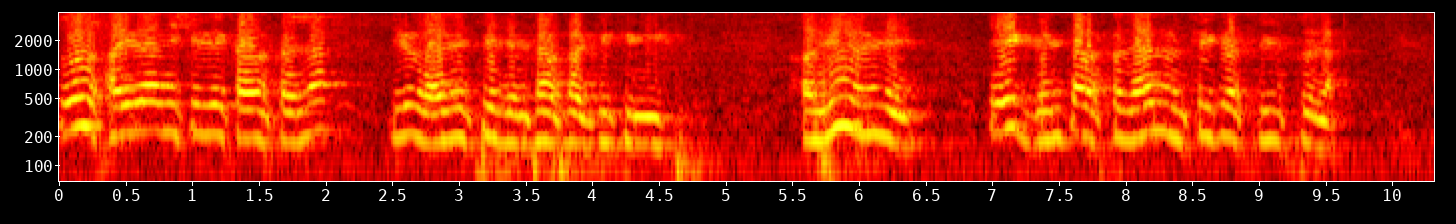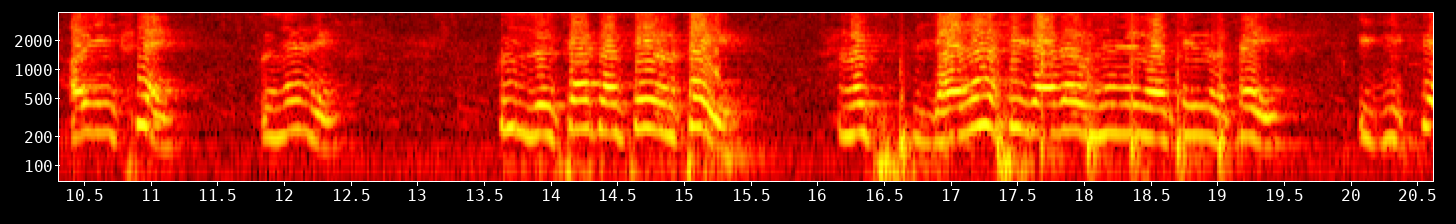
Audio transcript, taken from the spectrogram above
वो फैलाने के लिए काम करना ये भारतीय जनता पार्टी की नीति। अभी मैंने एक घंटा प्रधानमंत्री का स्पीच सुना और इसमें उन्होंने कुछ दो चार बातें बताई। बस ज़्यादा से ज़्यादा उन्होंने बातें बताई। कि जिससे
